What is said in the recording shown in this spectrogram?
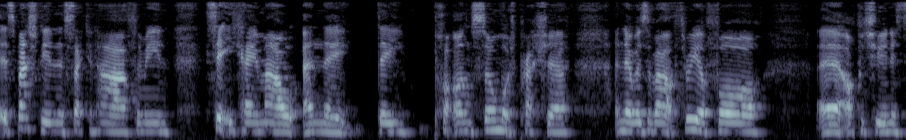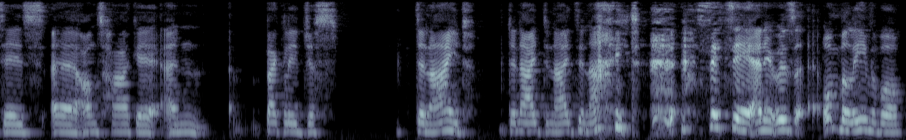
especially in the second half. I mean, City came out and they they put on so much pressure, and there was about three or four uh, opportunities uh, on target, and Baggaley just denied, denied, denied, denied City, and it was unbelievable.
